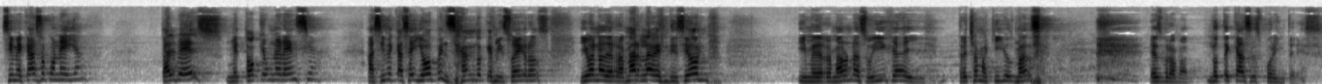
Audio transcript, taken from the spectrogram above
si me caso con ella, tal vez me toque una herencia. Así me casé yo pensando que mis suegros iban a derramar la bendición y me derramaron a su hija y tres chamaquillos más. es broma, no te cases por interés.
